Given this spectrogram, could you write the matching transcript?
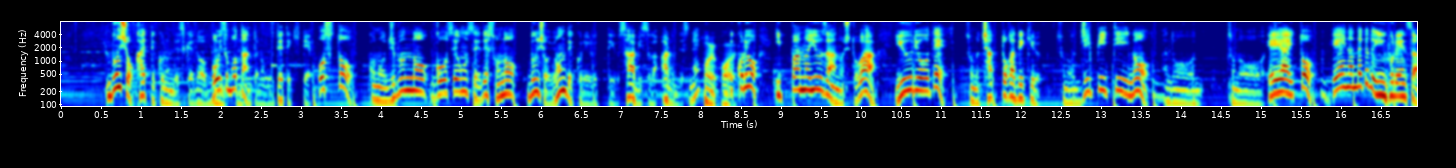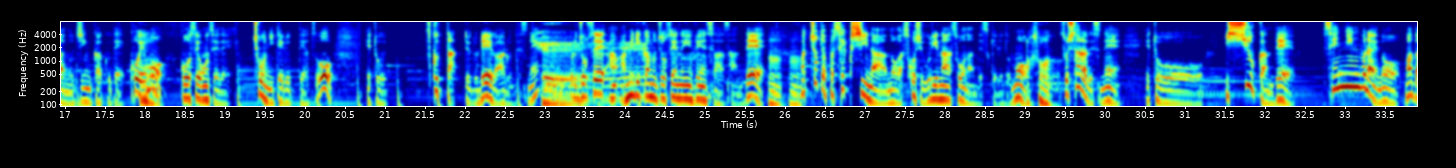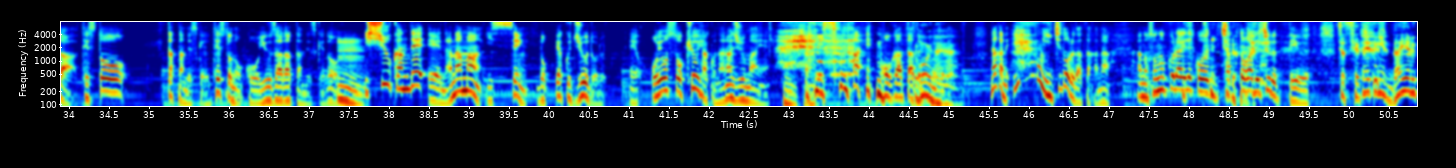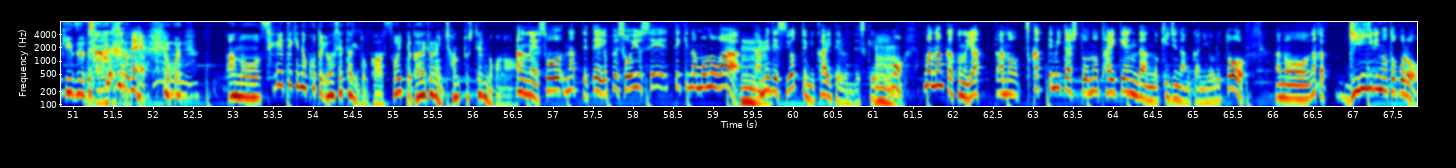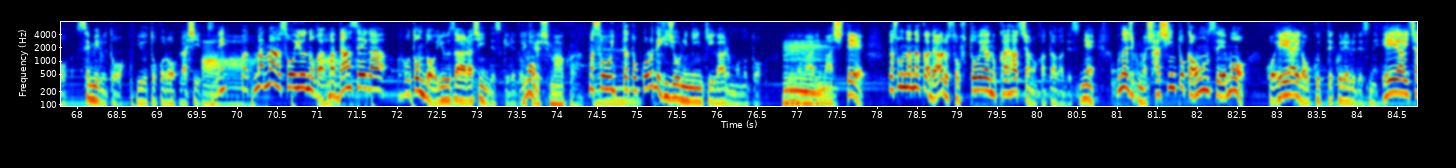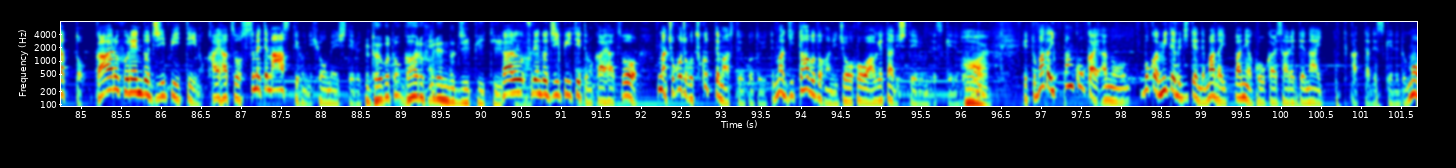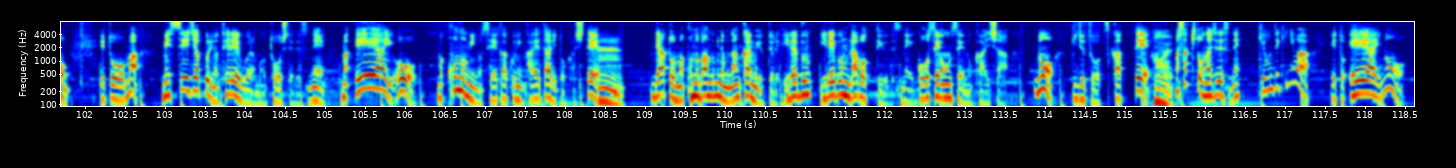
文章返ってくるんですけど、ボイスボタンっていうのも出てきて、押すと、この自分の合成音声でその文章を読んでくれるっていうサービスがあるんですね。はいはいでこれを一般のユーザーの人は有料でそのチャットができるその GPT のあのその AI と AI なんだけどインフルエンサーの人格で声も合成音声で超似てるってやつを、えっと、作ったっていう例があるんですね。これ女性あアメリカの女性のインフルエンサーさんで、うんうん。まあ、ちょっとやっぱセクシーなのが少し売りなそうなんですけれどもあそそしたらですね、えっと、1週間で1000人ぐらいのまだテストだったんですけどテストのこうユーザーだったんですけど、うん。1週間で、えー7万1610ドル、えーおよそ970万円、1000 万円儲かったということで。なんかね、1分1ドルだったかな、あのそのくらいでこう1分1チャットができるっていう、ちょっと世代的にダイヤル90とか ね、でもこれ、あの性的なこと言わせたりとかそういったガイドラインちゃんとしてるのかな？あのね、そうなってて、やっぱりそういう性的なものはうん。ダメですよっていうふうに書いてるんですけれども、まあなんかこのやあの使ってみた人の体験談の記事なんかによると、あのなんかギリギリのところを攻めるというところらしいですね。あー。まあまあまあそういうのが、まあ男性がほとんどユーザーらしいんですけれどもできて。しまうから、ねまあ、そういったところで非常に人気があるものというのがありまして、でそんな中であるソフトウェアの開発者の方がですね同じくまあ写真とか音声もこう AI が送ってくれるですね AI チャットガールフレンド GPT の開発を進めてますっていうふうに表明しているどういうこと？ガールフレンド GPT ガールフレンド GPT との開発を今ちょこちょこ作ってますということを言って、まあ、GitHub とかに情報を上げたりしているんですけれども、はい。えっと、まだ一般公開あの僕が見てる時点でまだ一般には公開されてないかったですけれども、えっとまあ、メッセージアプリのテレグラムを通してですね、まあ、AI を、まあ、好みの性格に変えたりとかして、うんであと、まあ、この番組でも何回も言ってる 11, 11ラボっていうですね合成音声の会社の技術を使って、はい。まあ、さっきと同じですね。基本的には、えっと、AI の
